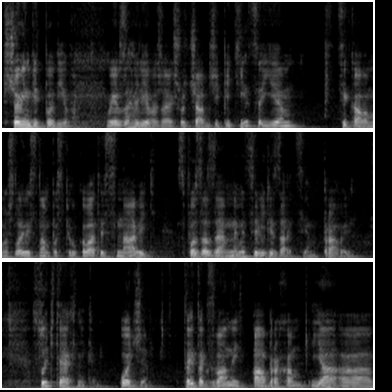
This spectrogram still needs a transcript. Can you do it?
що він відповів. Бо я взагалі вважаю, що чат GPT це є цікава можливість нам поспілкуватись навіть з позаземними цивілізаціями. Правильно. Суть техніки. Отже, цей так званий Абрахам. Я а,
